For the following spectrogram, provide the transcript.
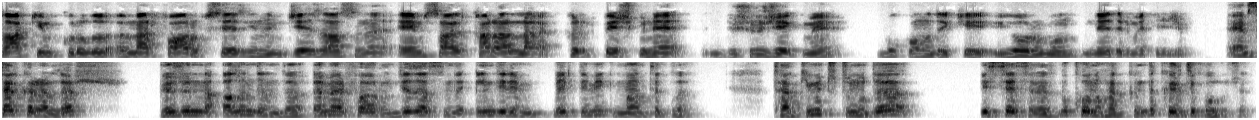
Tahkim Kurulu Ömer Faruk Sezgin'in cezasını emsal kararla 45 güne düşürecek mi? Bu konudaki yorumun nedir Metinciğim? Emsal kararlar göz önüne alındığında Ömer Faruk'un cezasında indirim beklemek mantıklı. Tahkimi tutumu da isterseniz bu konu hakkında kritik olacak.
